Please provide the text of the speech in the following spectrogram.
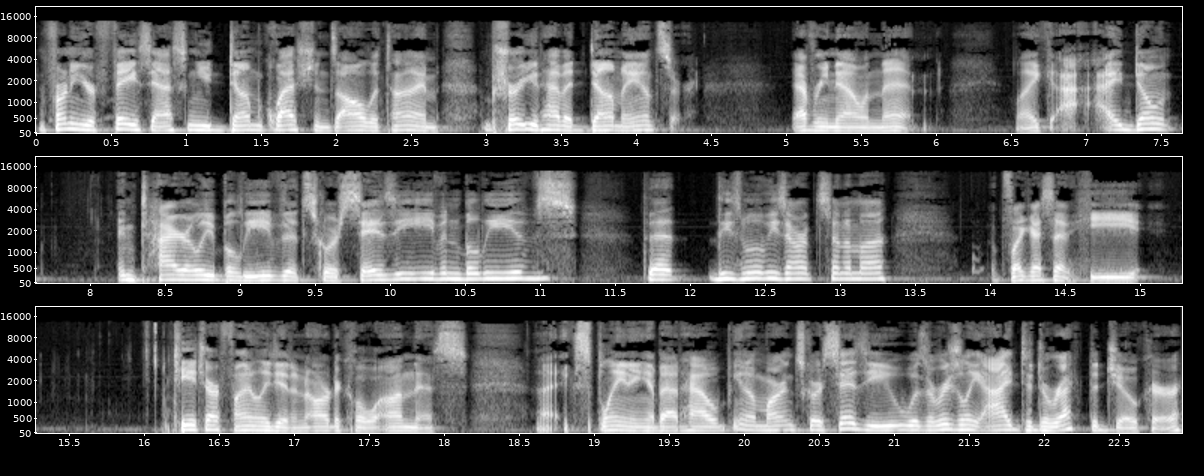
in front of your face asking you dumb questions all the time, I'm sure you'd have a dumb answer every now and then. Like I, don't entirely believe that Scorsese even believes that these movies aren't cinema. It's like I said, he THR finally did an article on this uh, explaining about how you know Martin Scorsese was originally eyed to direct the Joker.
